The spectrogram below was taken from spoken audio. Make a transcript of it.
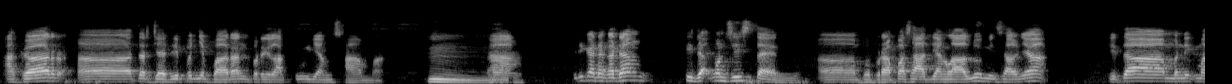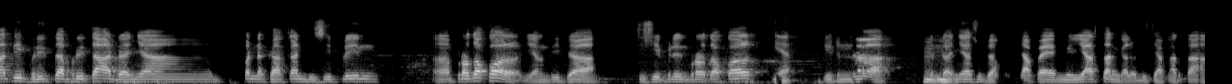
agar uh, terjadi penyebaran perilaku yang sama. Hmm. Nah, jadi kadang-kadang tidak konsisten. Uh, beberapa saat yang lalu misalnya kita menikmati berita-berita adanya penegakan disiplin uh, protokol yang tidak disiplin protokol ya. didenda. Dendanya hmm. sudah mencapai miliaran kalau di Jakarta.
